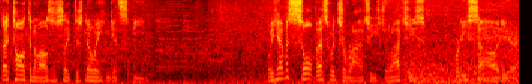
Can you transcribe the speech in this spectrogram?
So I taunted him. I was just like, there's no way he can get speed. We have a Assault Vest with Jirachi. Jirachi's pretty solid here.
